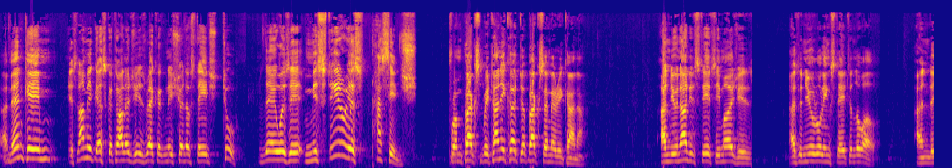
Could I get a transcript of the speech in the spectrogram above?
And then came Islamic eschatology's recognition of stage two. There was a mysterious passage from Pax Britannica to Pax Americana. And the United States emerges as the new ruling state in the world. and the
